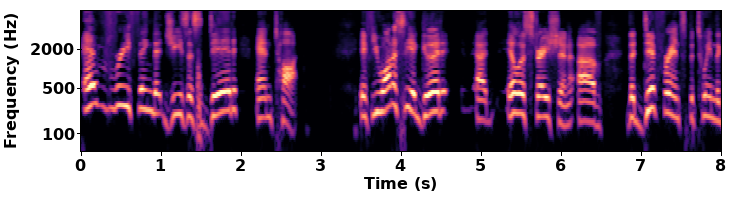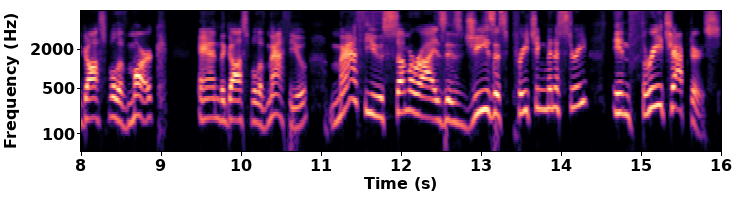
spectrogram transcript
Everything that Jesus did and taught. If you want to see a good uh, illustration of the difference between the Gospel of Mark and the Gospel of Matthew, Matthew summarizes Jesus' preaching ministry in three chapters.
